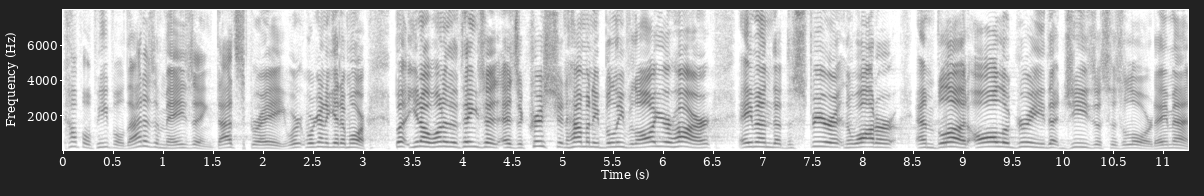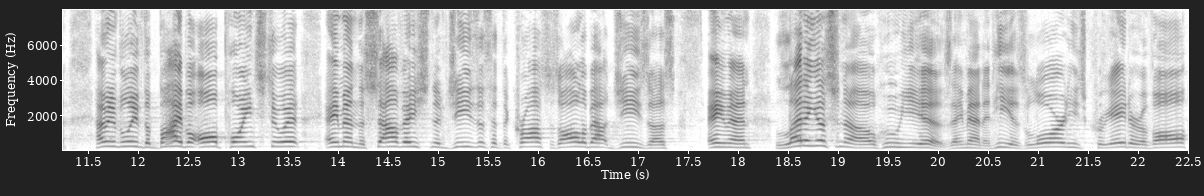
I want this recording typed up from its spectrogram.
Couple people. That is amazing. That's great. We're, we're going to get it more. But you know, one of the things that as a Christian, how many believe with all your heart, amen, that the Spirit and the water and blood all agree that Jesus is Lord? Amen. How many believe the Bible all points to it? Amen. The salvation of Jesus at the cross is all about Jesus amen, letting us know who He is, amen. And He is Lord, He's creator of all,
